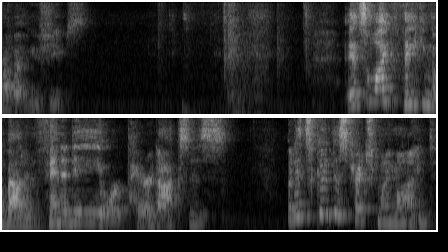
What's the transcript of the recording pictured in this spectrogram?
How about you, sheeps? It's like thinking about infinity or paradoxes, but it's good to stretch my mind.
